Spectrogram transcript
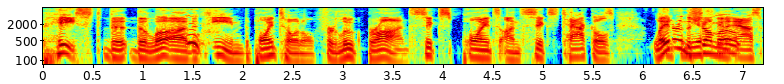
paced the the uh, the team the point total for Luke Braun six points on six tackles. Later in the show, I'm going to ask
